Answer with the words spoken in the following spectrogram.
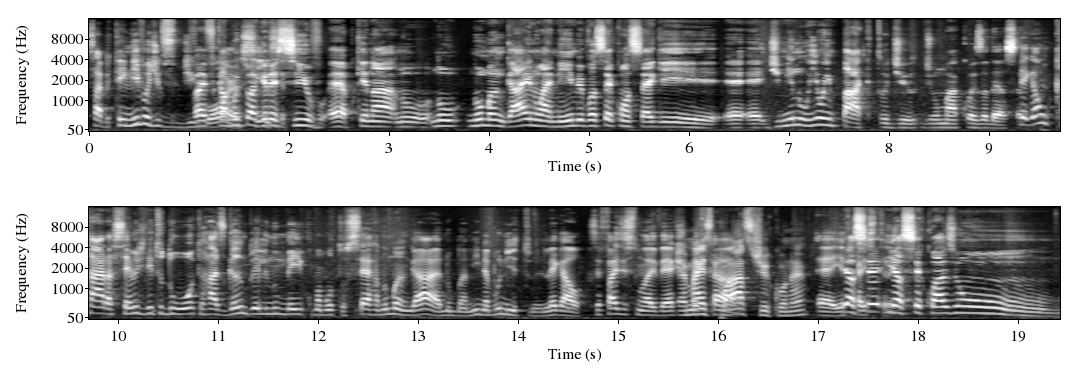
Sabe, tem nível de, de Vai ficar gore, muito assim, agressivo. É, porque na, no, no, no mangá e no anime você consegue é, é, diminuir o impacto de, de uma coisa dessa. Pegar um cara saindo de dentro do outro, rasgando ele no meio com uma motosserra, no mangá, no anime, é bonito, é legal. Você faz isso no live action, É mais ficar- plástico, né? É, ia, Ia ficar ser, ia ser quase um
